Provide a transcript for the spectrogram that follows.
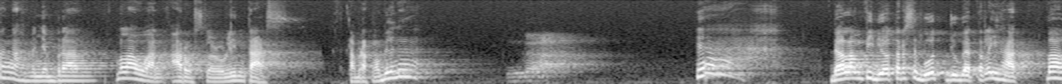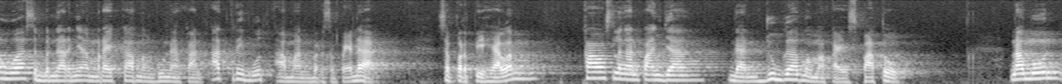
tengah menyeberang melawan arus lalu lintas. Tabrak mobil nggak? Enggak. Ya, dalam video tersebut juga terlihat bahwa sebenarnya mereka menggunakan atribut aman bersepeda seperti helm, kaos lengan panjang, dan juga memakai sepatu. Namun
